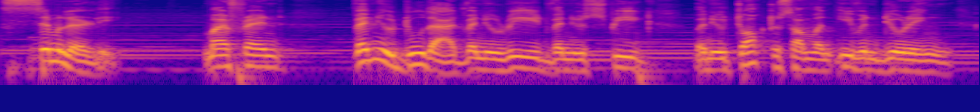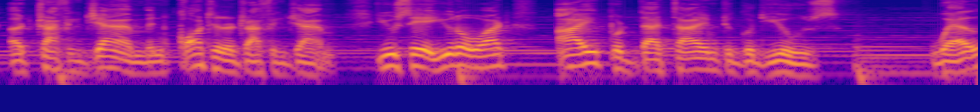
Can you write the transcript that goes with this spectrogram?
Similarly, my friend, when you do that, when you read, when you speak, when you talk to someone, even during a traffic jam, when caught in a traffic jam, you say, you know what? I put that time to good use. Well,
